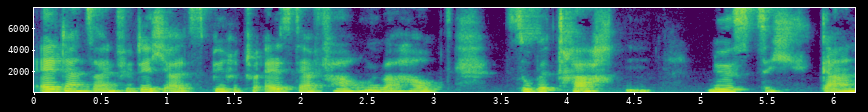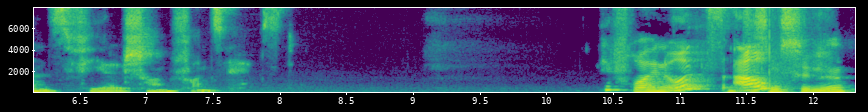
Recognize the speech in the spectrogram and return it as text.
Elternsein für dich als spirituellste Erfahrung überhaupt zu betrachten, löst sich ganz viel schon von selbst. Wir freuen uns In auf Sinne.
